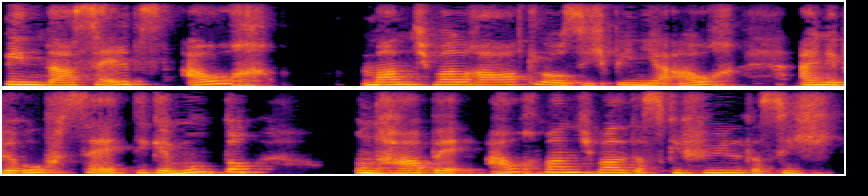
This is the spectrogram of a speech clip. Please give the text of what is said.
bin da selbst auch manchmal ratlos. Ich bin ja auch eine berufstätige Mutter und habe auch manchmal das Gefühl, dass ich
